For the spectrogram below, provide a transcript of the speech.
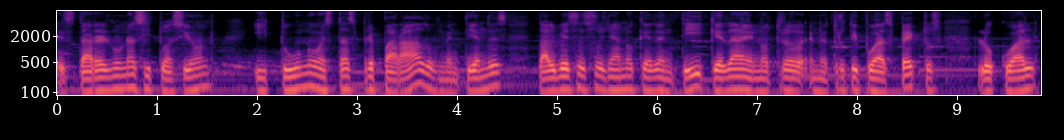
estar en una situación y tú no estás preparado, ¿me entiendes? Tal vez eso ya no queda en ti, queda en otro, en otro tipo de aspectos, lo cual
